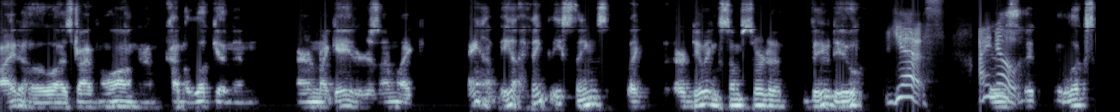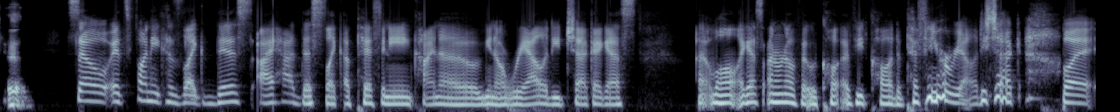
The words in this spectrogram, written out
Idaho. I was driving along and I'm kind of looking and wearing my Gatorz. I'm like, man, yeah, I think these things like are doing some sort of voodoo. Yes. I know. It, it looks good. So it's funny because like this, I had this like epiphany kind of, you know, reality check, I guess. Well, I guess I don't know if it would call if you'd call it epiphany or reality check, but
